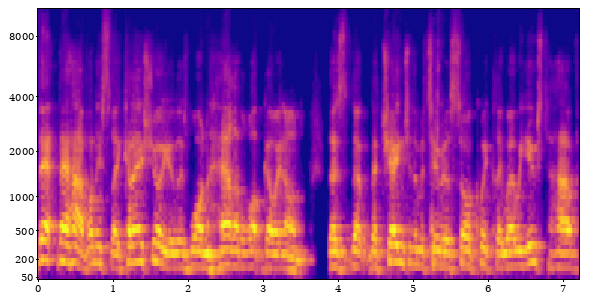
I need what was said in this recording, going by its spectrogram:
they, they have honestly. Can I assure you, there's one hell of a lot going on. There's the, they're changing the materials so quickly. Where we used to have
